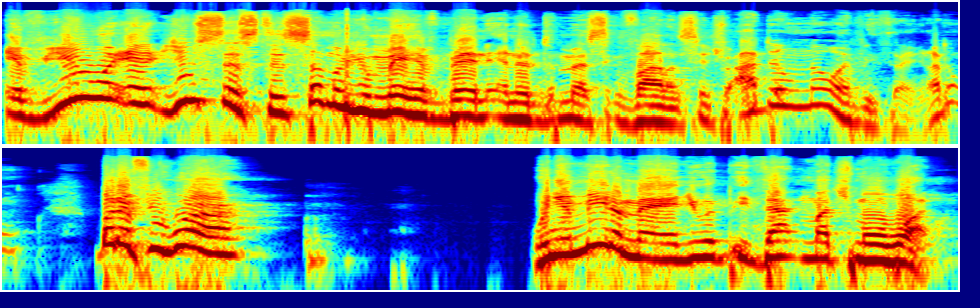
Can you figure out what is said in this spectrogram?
If you were in, you sisters, some of you may have been in a domestic violence situation. I don't know everything. I don't. But if you were, when you meet a man, you would be that much more what?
